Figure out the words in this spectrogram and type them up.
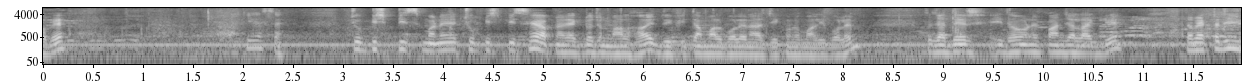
হবে। ঠিক আছে। চব্বিশ পিস মানে চব্বিশ পিসে আপনার এক ডজন মাল হয়। দুই ফিতা মাল বলেন আর যে কোনো মালই বলেন। তো যাদের এই ধরনের পাঞ্জা লাগবে তবে একটা জিনিস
